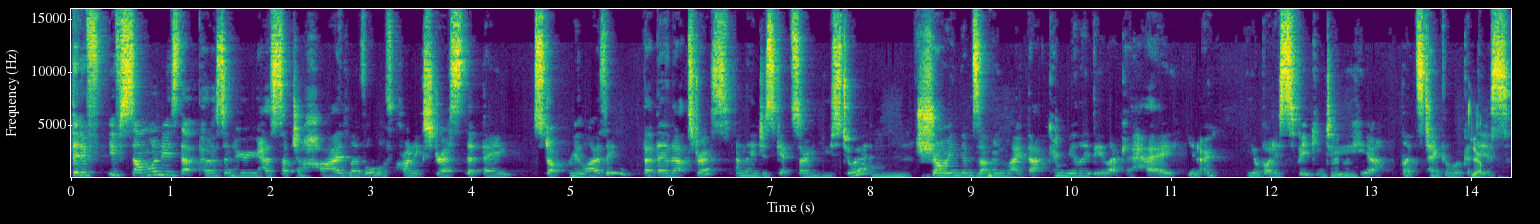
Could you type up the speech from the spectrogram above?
that if, if someone is that person who has such a high level of chronic stress that they stop realizing that they're that stressed and they just get so used to it, mm. showing them something mm. like that can really be like a hey, you know, your body's speaking to mm. you here. Let's take a look at yep. this.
